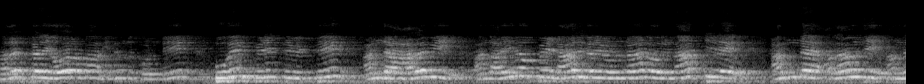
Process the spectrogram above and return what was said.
கடற்கரை ஓரமாக இருந்து கொண்டு புகை பிடித்து விட்டு அந்த அரபி அந்த ஐரோப்பிய நாடுகளில் ஒன்றான ஒரு நாட்டிலே அந்த அதாவது அந்த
